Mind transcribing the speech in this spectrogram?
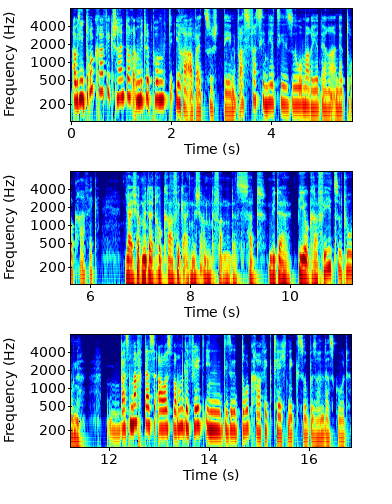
Aber die Druckgrafik scheint doch im Mittelpunkt Ihrer Arbeit zu stehen. Was fasziniert Sie so, Mario Derra, an der Druckgrafik? Ja, ich habe mit der Druckgrafik eigentlich angefangen. Das hat mit der Biografie zu tun. Was macht das aus? Warum gefällt Ihnen diese Druckgrafiktechnik so besonders gut?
